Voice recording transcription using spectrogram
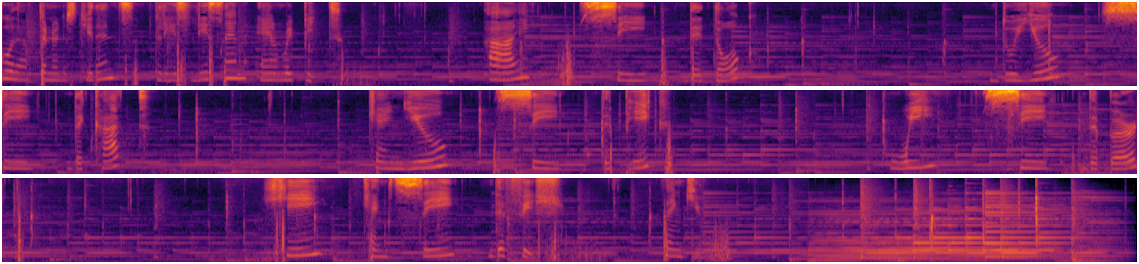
Good afternoon, students. Please listen and repeat. I see the dog. Do you see the cat? Can you see the pig? We see the bird. He can see the fish. Thank you.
